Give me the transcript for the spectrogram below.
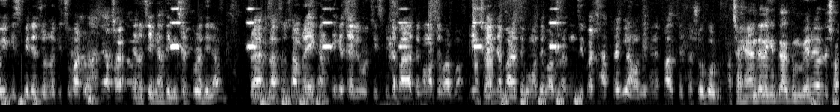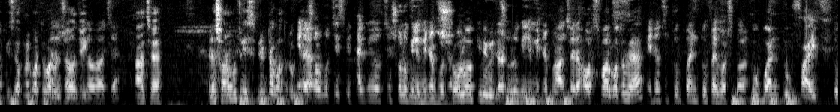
কুইক স্পিডের জন্য কিছু বাটন আচ্ছা। হচ্ছে এখান থেকে সেট করে দিলাম। প্লাস হচ্ছে আমরা এখান থেকে চাইলে হচ্ছে স্পিডটা বাড়াতে কমাতে পারব ইনক্লাইনটা বাড়াতে কমাতে পারব এবং দুই পাশে হাত রাখলে আমাদের এখানে পালসেটটা শো করবে। আচ্ছা হ্যান্ডেলে কিন্তু একদম ম্যানুয়ালি সবকিছু আপনি করতে পারবেন সহজেই। আছে। আচ্ছা এটা সর্বোচ্চ স্পিডটা কতটুকু এটা সর্বোচ্চ স্পিড থাকবে হচ্ছে ষোলো কিলোমিটার পর্যন্ত। ষোলো কিলোমিটার? ষোলো কিলোমিটার পর্যন্ত। আচ্ছা এটা হর্স পাওয়ার কত ভাইয়া? এটা হচ্ছে two point two five horse power two point two five two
